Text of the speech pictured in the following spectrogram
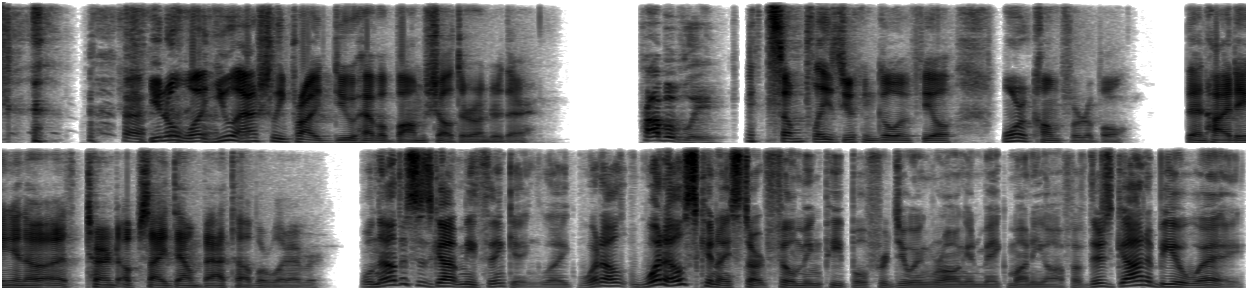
You know what? You actually probably do have a bomb shelter under there. Probably. It's some place you can go and feel more comfortable than hiding in a, turned upside down bathtub or whatever. Well, now this has got me thinking. Like, what else? What else can I start filming people for doing wrong and make money off of? There's got to be a way.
